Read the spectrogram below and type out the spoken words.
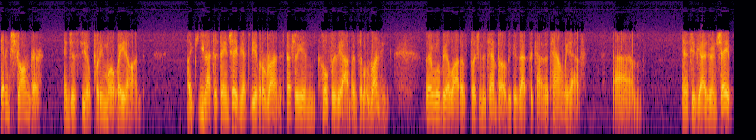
getting stronger and just, you know, putting more weight on. Like you have to stay in shape, you have to be able to run, especially in hopefully the offense that we're running. There will be a lot of pushing the tempo because that's the kind of the talent we have. Um and if these guys are in shape,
